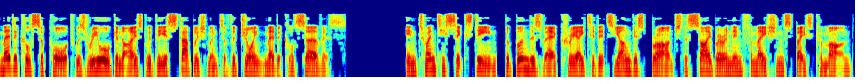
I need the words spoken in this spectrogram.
Medical support was reorganized with the establishment of the Joint Medical Service. In 2016, the Bundeswehr created its youngest branch the Cyber and Information Space Command.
